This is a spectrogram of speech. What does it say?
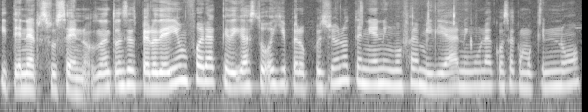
y tener sus senos, ¿no? Entonces, entonces, pero de ahí en fuera que digas tú, oye, pero pues yo no tenía ningún familiar, ninguna cosa como que no,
